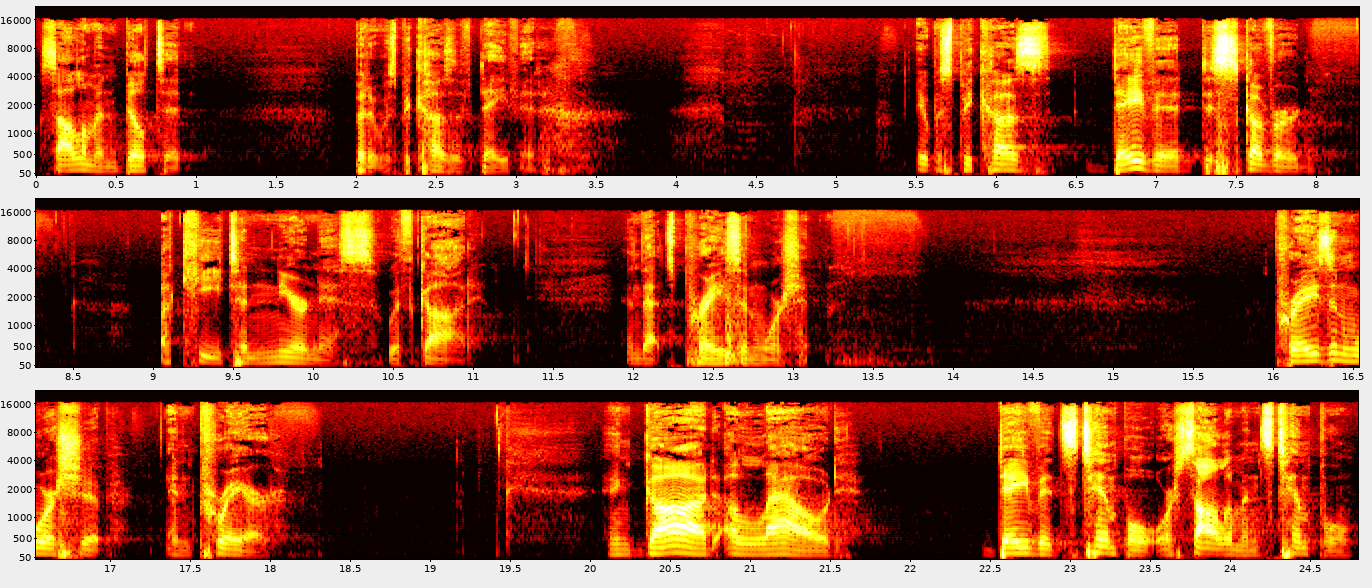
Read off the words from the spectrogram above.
Solomon built it, but it was because of David. It was because David discovered a key to nearness with God, and that's praise and worship. Praise and worship and prayer. And God allowed David's temple or Solomon's temple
